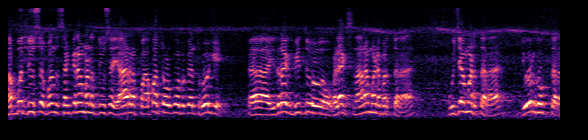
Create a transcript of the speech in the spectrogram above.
ಹಬ್ಬದ ದಿವಸ ಬಂದು ಸಂಕ್ರಮಣದ ದಿವಸ ಯಾರ ಪಾಪ ತೊಳ್ಕೊಬೇಕಂತ ಹೋಗಿ ಇದ್ರಾಗ ಬಿದ್ದು ಹೊಳ್ಯಾಗ ಸ್ನಾನ ಮಾಡಿ ಬರ್ತಾರ ಪೂಜೆ ಮಾಡ್ತಾರ ಇವ್ರಿಗೆ ಹೋಗ್ತಾರ.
